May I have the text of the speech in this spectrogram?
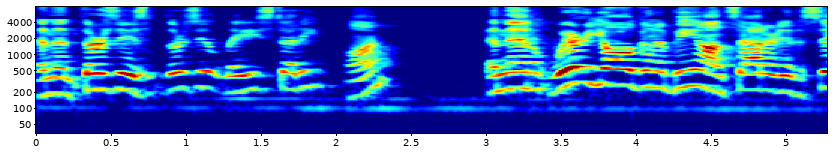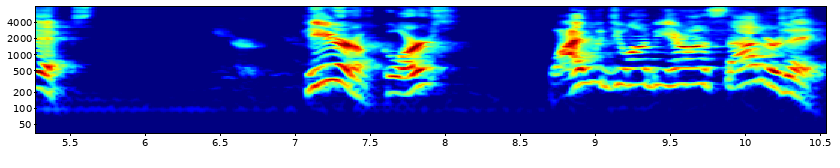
And then Thursday is Thursday ladies study on. And then where are y'all going to be on Saturday the 6th? Here. Here, of course. Why would you want to be here on a Saturday?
